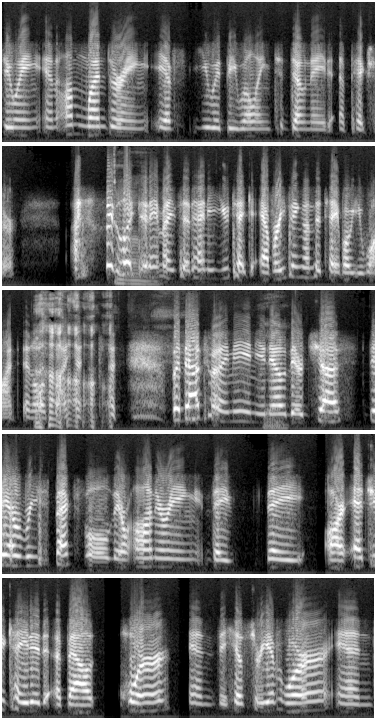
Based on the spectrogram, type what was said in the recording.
doing, and I'm wondering if you would be willing to donate a picture. I looked at him and I said, honey, you take everything on the table you want, and I'll sign it. but that's what I mean, you know, they're just, they're respectful, they're honoring, they, they are educated about horror and the history of horror and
